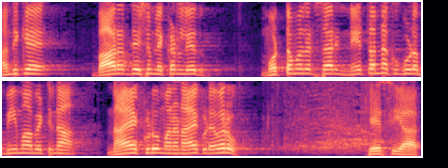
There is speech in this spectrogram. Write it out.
అందుకే భారతదేశంలో ఎక్కడ లేదు. మొట్టమొదటిసారి నేతన్నకు కూడా బీమా పెట్టిన నాయకుడు మన నాయకుడు ఎవరు? కేసీఆర్.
